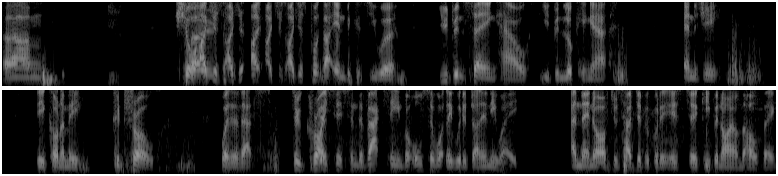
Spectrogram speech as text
Um, sure. So, I just, I, I just, I just put that in because you were, you'd been saying how you'd been looking at energy, the economy, control, whether that's through crisis and the vaccine, but also what they would have done anyway. And then afterwards, how difficult it is to keep an eye on the whole thing.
